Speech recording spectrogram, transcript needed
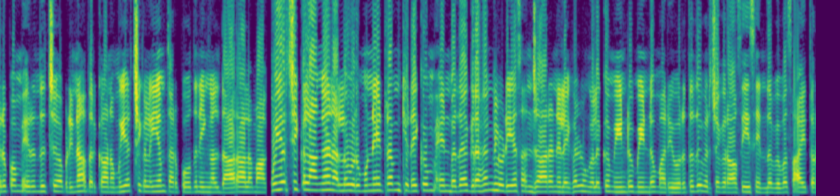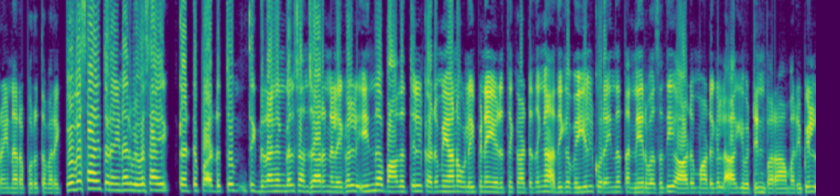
விருப்பம் இருந்துச்சு அப்படின்னா அதற்கான முயற்சிகளையும் தற்போது நீங்கள் தாராளமாக முயற்சிக்கலாங்க. நல்ல ஒரு முன்னேற்றம் கிடைக்கும் என்பதை கிரகங்களுடைய சஞ்சார நிலைகள் உங்களுக்கு மீண்டும் மீண்டும் அறிவுறுத்தது. விருச்சக ராசியை சேர்ந்த விவசாயத்துறையினரை பொறுத்தவரை விவசாயத்துறையினர் விவசாய கட்டுப்பாடுத்தும் கிரகங்கள் சஞ்சார நிலைகள் இந்த மாதத்தில் கடுமையான உழைப்பினை எடுத்து காட்டுதுங்க. அதிக வெயில் குறைந்த தண்ணீர் வசதி ஆடு மாடுகள் ஆகியவற்றின் பராமரிப்பில்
